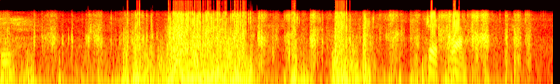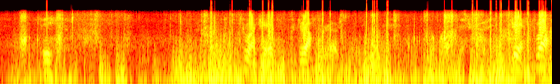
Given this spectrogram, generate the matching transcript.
See? Chance, come on. See? Come on, Chance. Let's get off the road. This road. Chance, come on.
